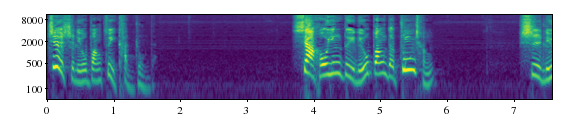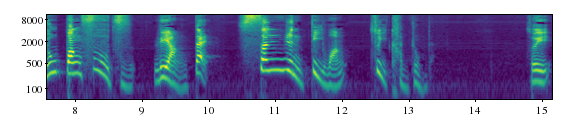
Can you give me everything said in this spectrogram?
这是刘邦最看重的。夏侯婴对刘邦的忠诚，是刘邦父子两代三任帝王最看重的。所以。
